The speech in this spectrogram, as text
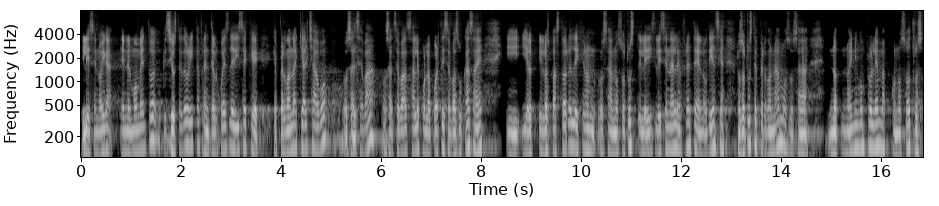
y le dicen, oiga, en el momento si usted ahorita frente al juez le dice que que, aquí al chavo, o sea, él se va, o sea, él se va, sale por la puerta y se va a su casa, ¿eh? Y, y, los pastores le dijeron, o sea, nosotros le, le dicen a él enfrente en la audiencia, nosotros te perdonamos, o sea, no, no hay ningún problema con nosotros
